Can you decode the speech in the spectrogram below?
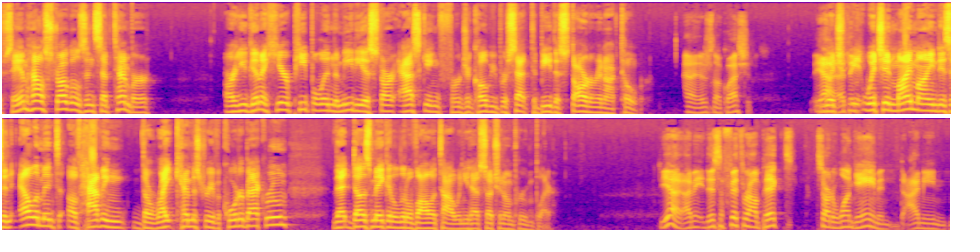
if Sam Howell struggles in September, are you going to hear people in the media start asking for Jacoby Brissett to be the starter in October? Uh, there's no question. Yeah, which, think which in my mind is an element of having the right chemistry of a quarterback room that does make it a little volatile when you have such an unproven player. yeah, I mean, this is a fifth round pick, started one game, and I mean,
